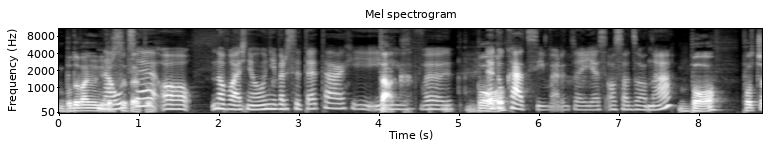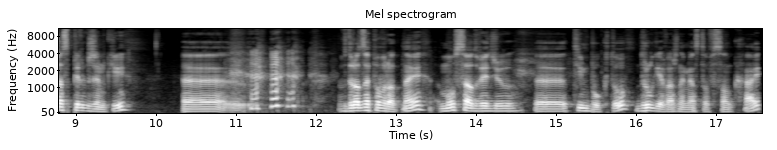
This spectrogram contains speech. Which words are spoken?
budowaniu uniwersytetu. Nauce, o, no właśnie, o uniwersytetach i, tak, i w bo, edukacji bardziej jest osadzona. Bo podczas pielgrzymki e, w drodze powrotnej Musa odwiedził e, Timbuktu, drugie ważne miasto w Songhai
